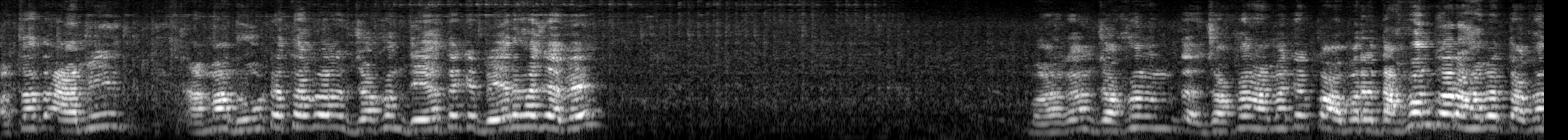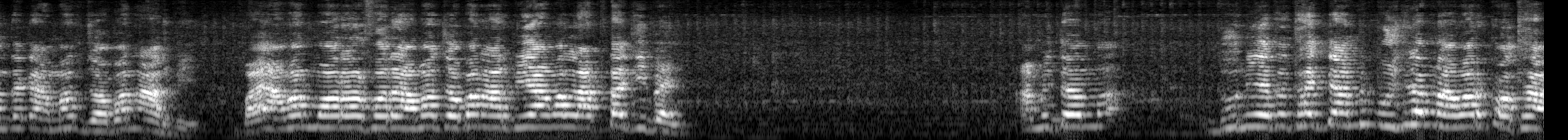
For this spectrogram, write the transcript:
অর্থাৎ আমি, আমার রুটা থেকে যখন দেহ থেকে বের হয়ে যাবে যখন যখন আমাকে কবরে দাফন করা হবে, তখন থেকে আমার জবান আরবি। ভাই, আমার মরার পরে আমার জবান আরবি, আমার লাভটা কি ভাই? আমি তো দুনিয়াতে থাকতে আমি বুঝলাম না আমার কথা।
